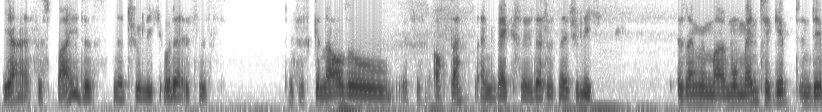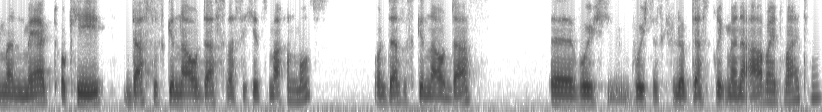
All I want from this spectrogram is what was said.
ja, es ist beides natürlich. Oder es ist, das ist genauso, es ist auch das ein Wechsel. Dass es natürlich, sagen wir mal, Momente gibt, in denen man merkt, okay, das ist genau das, was ich jetzt machen muss. Und das ist genau das, äh, wo, ich, wo ich das Gefühl habe, das bringt meine Arbeit weiter.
